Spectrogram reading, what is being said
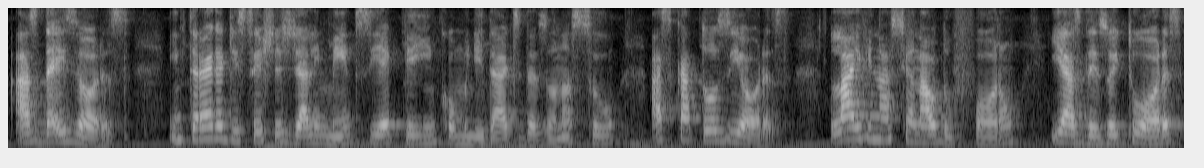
às 10 horas, Entrega de cestas de alimentos e EPI em comunidades da Zona Sul, às 14 horas. Live nacional do Fórum e às 18 horas,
